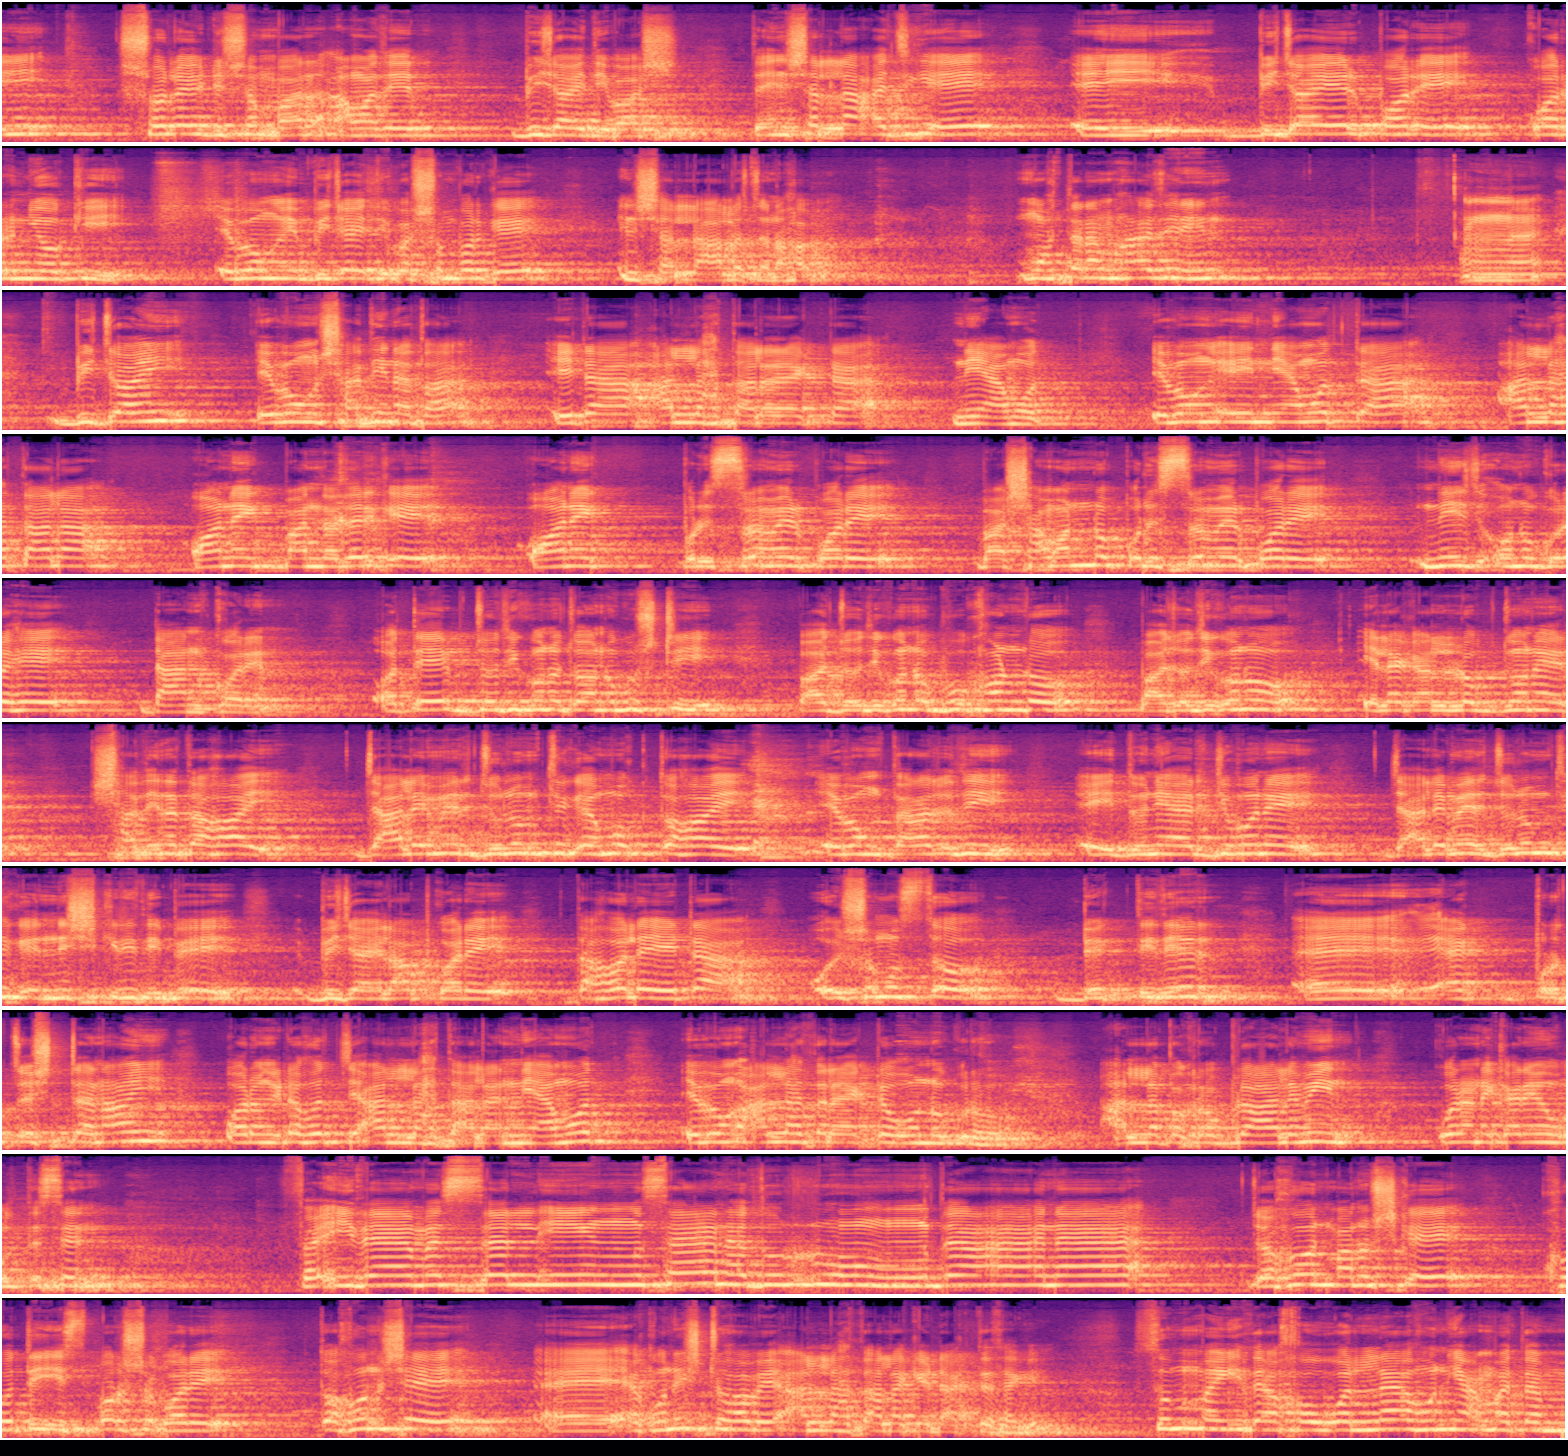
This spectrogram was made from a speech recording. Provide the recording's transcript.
বছরেই ষোলোই ডিসেম্বর আমাদের বিজয় দিবস। তো ইনশাল্লাহ আজকে এই বিজয়ের পরে করণীয় কী এবং এই বিজয় দিবস সম্পর্কে ইনশাল্লাহ আলোচনা হবে। মোহতারাম হাজরিন বিজয় এবং স্বাধীনতা এটা আল্লাহ তালার একটা নিয়ামত এবং এই নিয়ামতটা আল্লাহ তালা অনেক বান্দাদেরকে অনেক পরিশ্রমের পরে বা সামান্য পরিশ্রমের পরে নিজ অনুগ্রহে দান করেন। অতএব যদি কোনো জনগোষ্ঠী বা যদি কোনো ভূখণ্ড বা যদি কোনো এলাকার লোকজনের স্বাধীনতা হয়, জালেমের জুলুম থেকে মুক্ত হয় এবং তারা যদি এই দুনিয়ার জীবনে জালেমের জুলুম থেকে নিষ্কৃতি পেয়ে বিজয় লাভ করে, তাহলে এটা ওই সমস্ত ব্যক্তিদের এক প্রচেষ্টা নয়, বরং এটা হচ্ছে আল্লাহ তালার নিয়ামত এবং আল্লাহ তালা একটা অনুগ্রহ। আল্লাহ পাকরবুল্লা আলমিন কোরআনে কারিমে বলতেছেন যখন মানুষকে ক্ষতি স্পর্শ করে, তখন সে একনিষ্ঠভাবে আল্লাহ তালাকে ডাকতে থাকে।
